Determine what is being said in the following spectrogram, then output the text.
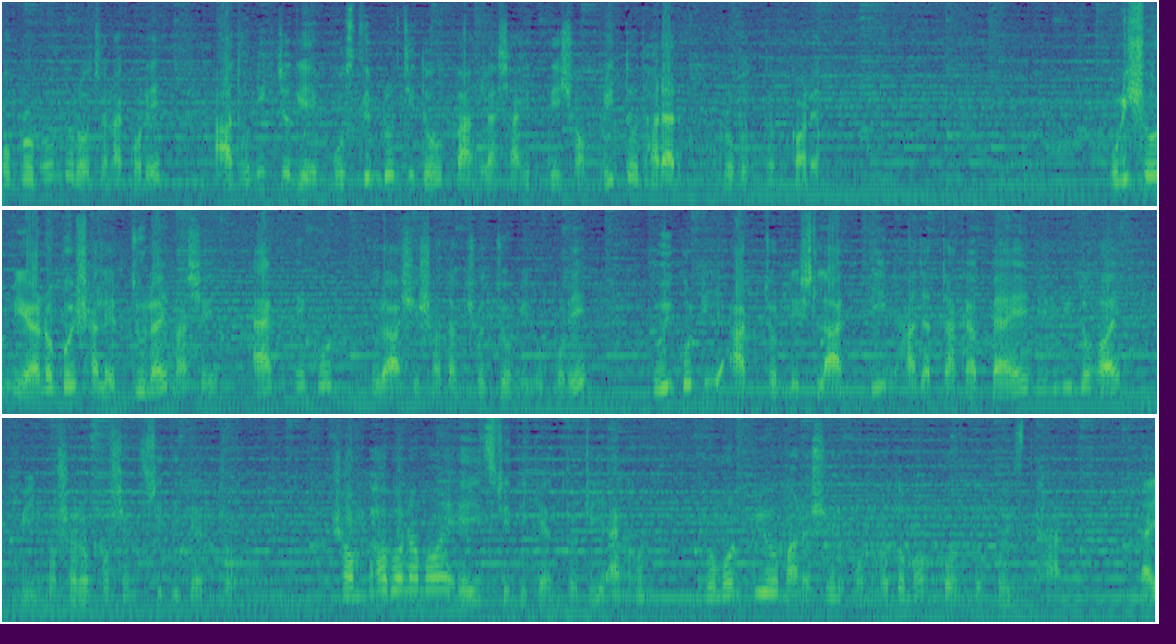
ও প্রবন্ধ রচনা করে আধুনিক যুগে মুসলিম রচিত বাংলা সাহিত্যে সমৃদ্ধ ধারার প্রবর্তন করেন। উনিশশো নিরানব্বই সালের জুলাই মাসে এক একর চুরাশি শতাংশ জমির উপরে দুই কোটি আটচল্লিশ লাখ তিন হাজার টাকা ব্যয়ে নির্মিত হয় মীর মোশাররফ হোসেন স্মৃতিকেন্দ্র। সম্ভাবনাময় এই স্মৃতিকেন্দ্রটি এখন ভ্রমণপ্রিয় মানুষের অন্যতম গন্তব্যস্থান। তাই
